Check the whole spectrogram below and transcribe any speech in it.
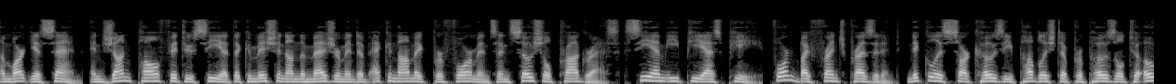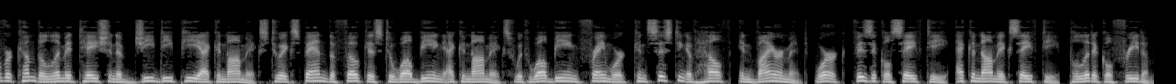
Amartya Sen, and Jean-Paul Fitoussi at the Commission on the Measurement of Economic Performance and Social Progress formed by French President, Nicolas Sarkozy published a proposal to overcome the limitation of GDP economics to expand the focus to well-being economics with well-being framework consisting of health, environment, work, physical safety, economic safety, political freedom.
